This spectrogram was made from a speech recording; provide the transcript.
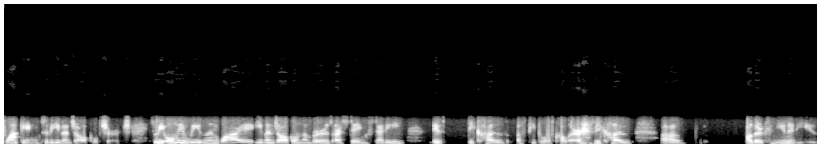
flocking to the evangelical church. So the only reason why evangelical numbers are staying steady is because of people of color, because uh, other communities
